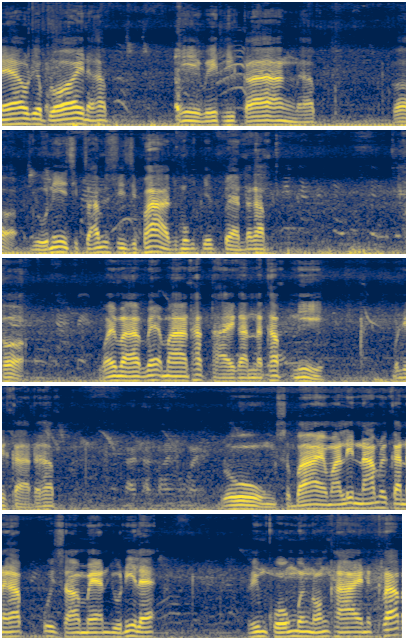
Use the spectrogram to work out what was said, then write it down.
แล้วเรียบร้อยนะครับนี่เวทีกลางนะครับ ก็อยู่นี่สิบสามสี่สิบห้าสิบหกเจ็ดแปดนะครับ ก็ไว้มาแวะมาทักทายกันนะครับ นี่บรรยากาศนะครับโล่งสบายมาเล่นน้ำด้วยกันนะครับปุ้ยซาวแมนอยู่นี่แหละ ริมโขงเมืองหนองคายนะครับ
